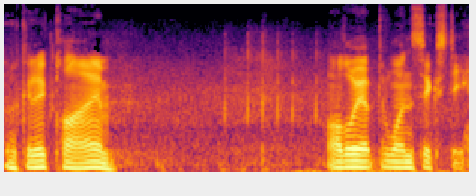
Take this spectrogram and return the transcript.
Look at it climb all the way up to 160.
